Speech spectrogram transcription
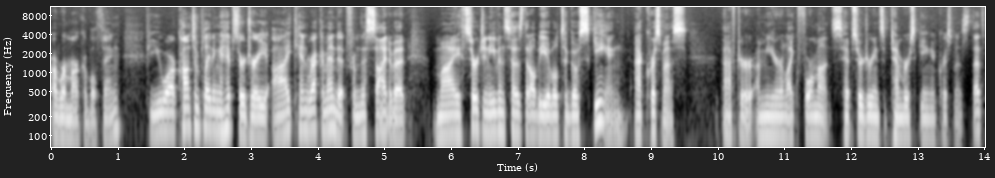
a remarkable thing. If you are contemplating a hip surgery, I can recommend it from this side of it. My surgeon even says that I'll be able to go skiing at Christmas after a mere like four months. Hip surgery in September, skiing at Christmas. That's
